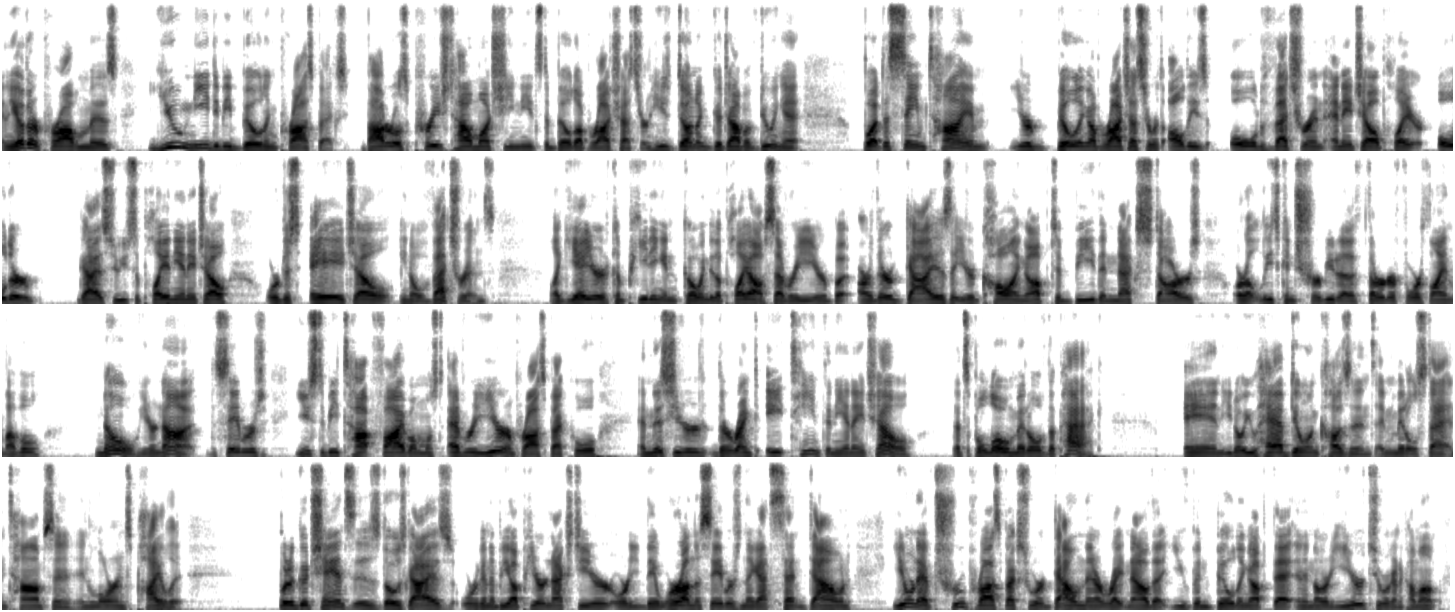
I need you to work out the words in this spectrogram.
and the other problem is you need to be building prospects. Botterill's preached how much he needs to build up Rochester, and he's done a good job of doing it. But at the same time, you're building up Rochester with all these old veteran NHL player, older guys who used to play in the NHL or just AHL, you know, veterans. Like, yeah, you're competing and going to the playoffs every year, but are there guys that you're calling up to be the next stars or at least contribute at a third or fourth line level? No, you're not. The Sabres used to be top five almost every year in prospect pool, and this year they're ranked 18th in the NHL. That's below middle of the pack. And, you know, you have Dylan Cozens and Mittelstadt and Thompson and Lawrence Pilut. But a good chance is those guys were going to be up here next year, or they were on the Sabres and they got sent down. You don't have true prospects who are down there right now that you've been building up that in another year or two are going to come up.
